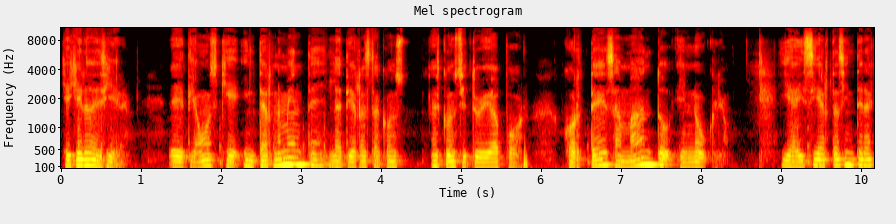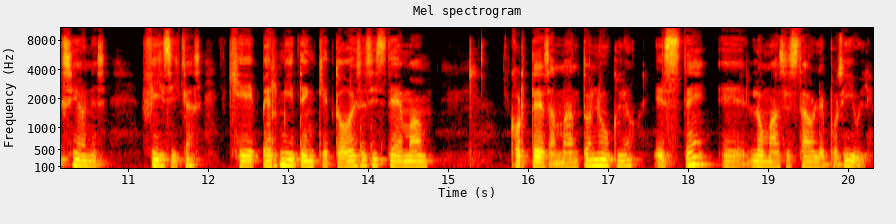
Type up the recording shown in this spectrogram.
¿Qué quiero decir? Eh, digamos que internamente la Tierra está es constituida por corteza, manto y núcleo y hay ciertas interacciones físicas que permiten que todo ese sistema corteza, manto, núcleo esté eh, lo más estable posible.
